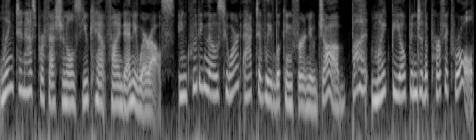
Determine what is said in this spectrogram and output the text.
LinkedIn has professionals you can't find anywhere else, including those who aren't actively looking for a new job but might be open to the perfect role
